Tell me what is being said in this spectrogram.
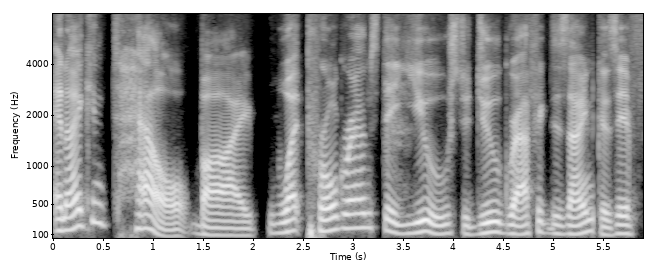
And I can tell by what programs they use to do graphic design. Because if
